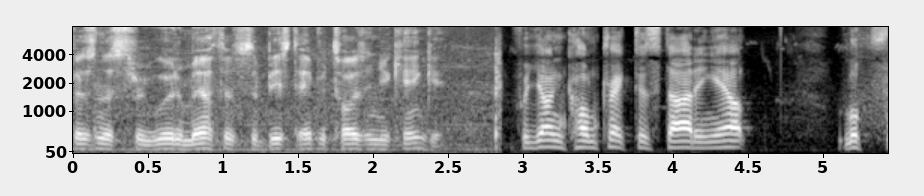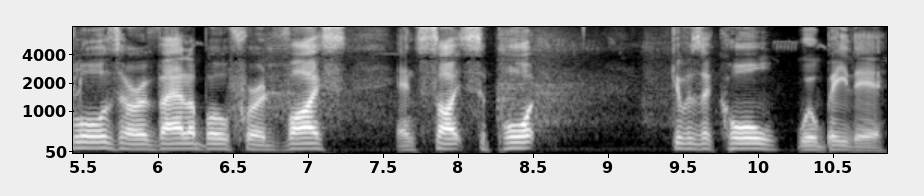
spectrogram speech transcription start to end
business through word of mouth, it's the best advertising you can get. For young contractors starting out, Look Floors are available for advice and site support. Give us a call, we'll be there.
